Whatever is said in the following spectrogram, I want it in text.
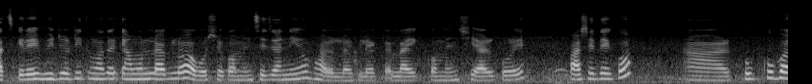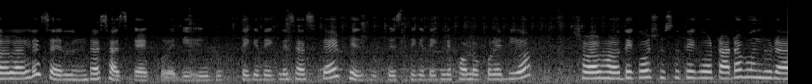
আজকের এই ভিডিওটি তোমাদের কেমন লাগল অবশ্যই কমেন্টসে জানিও। ভালো লাগলে একটা লাইক কমেন্ট শেয়ার করে পাশে থেকো আর খুব খুব ভালো লাগলে চ্যানেলটা সাবস্ক্রাইব করে দিও। ইউটিউব থেকে দেখলে সাবস্ক্রাইব ফেসবুক পেজ থেকে দেখলে ফলো করে দিও। সবাই ভালো থেকো, সুস্থ থেকো। টাটা বন্ধুরা।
